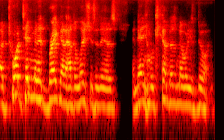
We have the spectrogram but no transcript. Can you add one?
a tw- 10 minute breakdown of how delicious it is. And Daniel McKim doesn't know what he's doing.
